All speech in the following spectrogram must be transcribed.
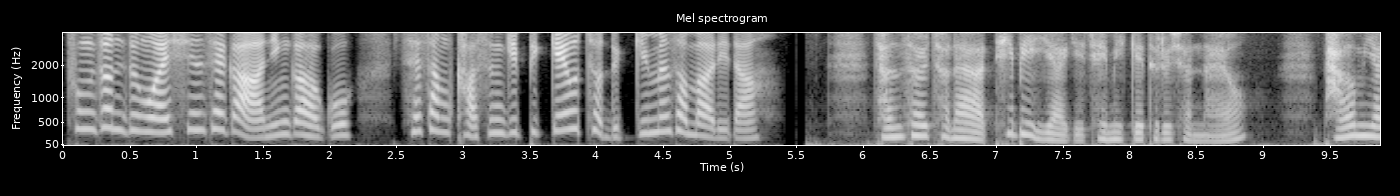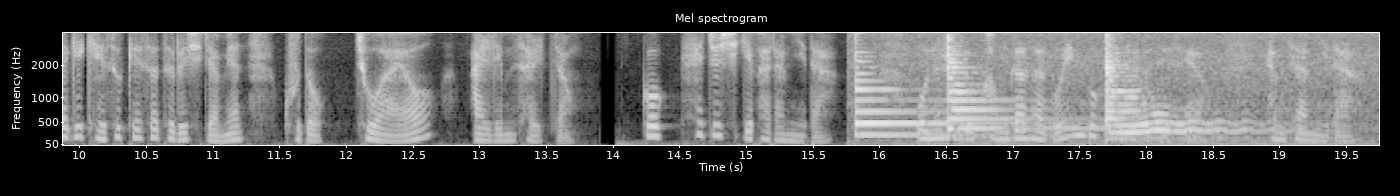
풍전등화의 신세가 아닌가 하고 새삼 가슴 깊이 깨우쳐 느끼면서 말이다. 전설천하 TV 이야기 재밌게 들으셨나요? 다음 이야기 계속해서 들으시려면 구독, 좋아요, 알림 설정 꼭 해주시기 바랍니다. 오늘 하루 건강하고 행복한 하루 되세요. 감사합니다.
